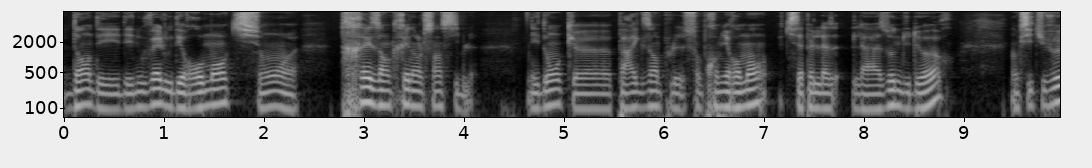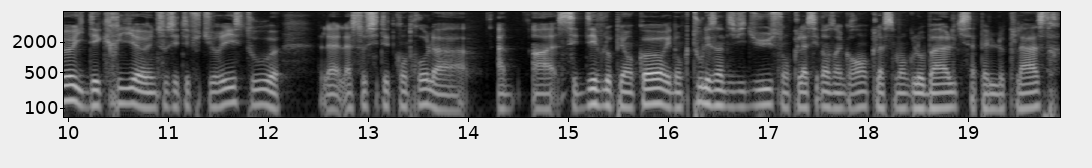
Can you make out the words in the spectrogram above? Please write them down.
dans des, nouvelles ou des romans qui sont très ancrés dans le sensible. Et donc, par exemple, son premier roman qui s'appelle la, zone du dehors. Donc, si tu veux, il décrit une société futuriste où la, la société de contrôle a- s'est développée encore et donc tous les individus sont classés dans un grand classement global qui s'appelle le clastre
